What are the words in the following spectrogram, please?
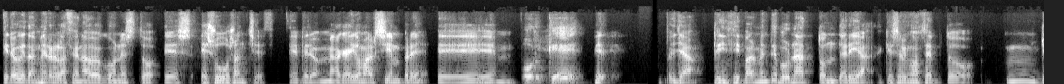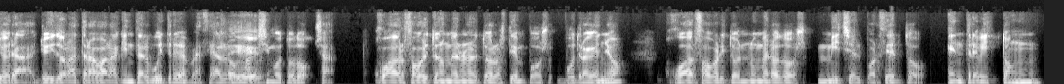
creo que también relacionado con esto, es, es Hugo Sánchez, eh, pero me ha caído mal siempre. eh, ¿Por qué? eh, ya, principalmente por una tontería, que es el concepto. mm, Yo era, yo idolatraba a la quinta del buitre, me parecía lo Sí. máximo todo. O sea, jugador favorito número uno de todos los tiempos, butragueño. Jugador favorito número dos, Mitchell, por cierto, entrevistón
